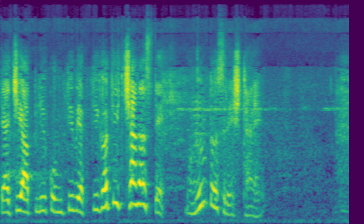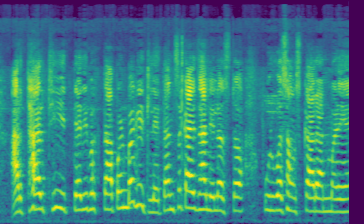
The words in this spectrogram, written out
त्याची आपली कोणती व्यक्तिगत इच्छा नसते म्हणून तो श्रेष्ठ आहे. अर्थार्थी इत्यादी भक्त आपण बघितले त्यांचं काय झालेलं असतं? पूर्वसंस्कारांमुळे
